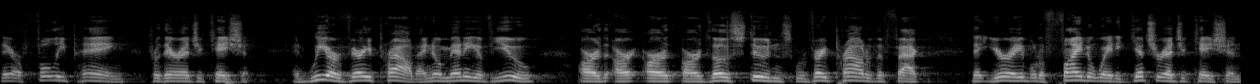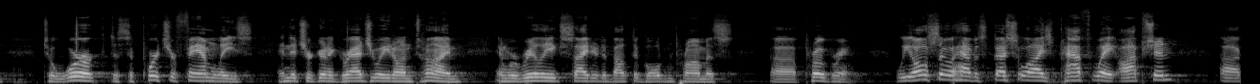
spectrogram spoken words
They are fully paying for their education. And we are very proud. I know many of you are, are, are, are those students. We're very proud of the fact that you're able to find a way to get your education, to work, to support your families, and that you're going to graduate on time. And we're really excited about the Golden Promise uh, program. We also have a specialized pathway option uh,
